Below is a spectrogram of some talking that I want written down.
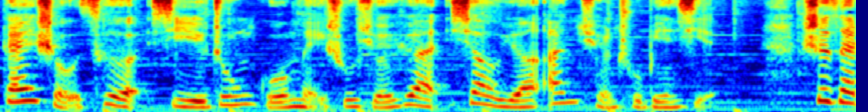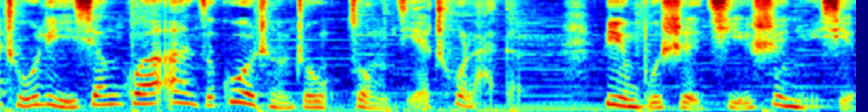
该手册系中国美术学院校园安全处编写，是在处理相关案子过程中总结出来的，并不是歧视女性，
